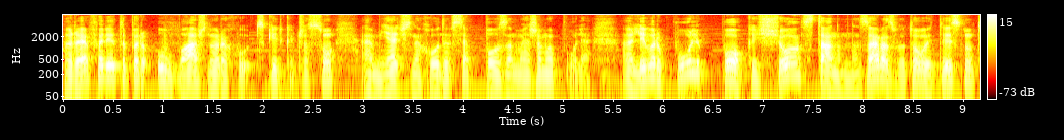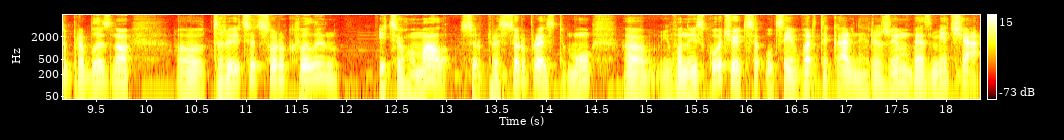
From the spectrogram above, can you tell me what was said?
рефері тепер уважно рахують, скільки часу м'яч знаходився поза межами поля. Ліверпуль поки що станом на зараз готовий тиснути приблизно о, 30-40 хвилин. І цього мало, сюрприз-сюрприз. Тому е, вони скочуються у цей вертикальний режим без м'яча,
